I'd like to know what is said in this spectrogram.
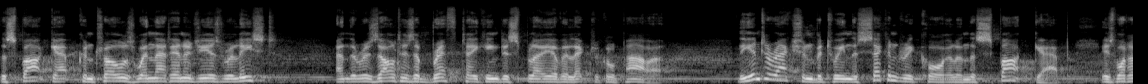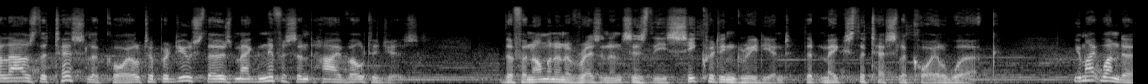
the spark gap controls when that energy is released, and the result is a breathtaking display of electrical power. The interaction between the secondary coil and the spark gap is what allows the Tesla coil to produce those magnificent high voltages. The phenomenon of resonance is the secret ingredient that makes the Tesla coil work. You might wonder,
